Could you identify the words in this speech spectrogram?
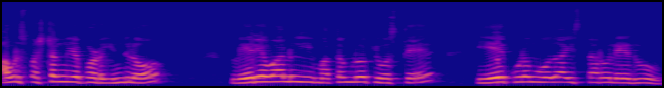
అప్పుడు స్పష్టంగా చెప్పాడు ఇందులో వేరే వాళ్ళు ఈ మతంలోకి వస్తే ఏ కులం హోదా ఇస్తారో లేదు.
